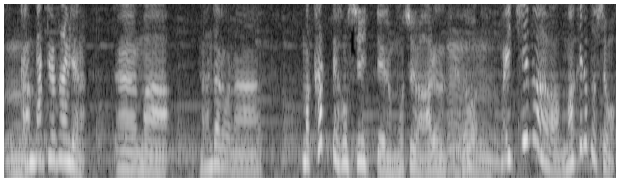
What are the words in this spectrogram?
うん、頑張ってくださいみたいな。うん、まあ、なんだろうな。まあ、勝ってほしいっていうのももちろんあるんですけど、うんうん、まあ、一番は負けたとしても、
